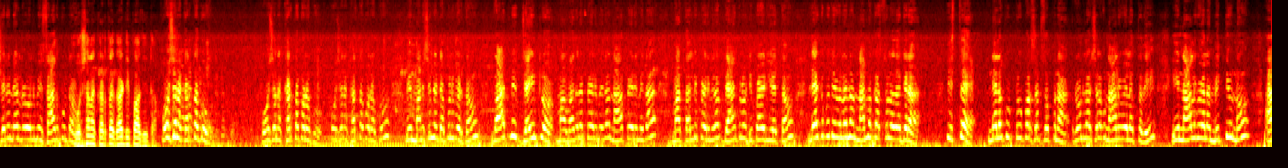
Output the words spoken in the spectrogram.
శని నెల రోజులు మేము సాదుకుంటాం పోషణకర్తగా డిపాజిట్. పోషణకర్తకు పోషణకర్త కొరకు పోషణకర్త కొరకు మేము మనిషిని డబ్బులు పెడతాం వాటిని జైంట్లో మా వదిన పేరు మీద నా పేరు మీద మా తల్లి పేరు మీద బ్యాంకులో డిపాజిట్ చేస్తాం లేకపోతే ఎవరైనా నమ్మకస్తుల దగ్గర ఇస్తే నెలకు టూ పర్సెంట్ చొప్పున రెండు లక్షలకు నాలుగు వేలు వస్తుంది ఈ నాలుగు వేల మిత్తిను ఆ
